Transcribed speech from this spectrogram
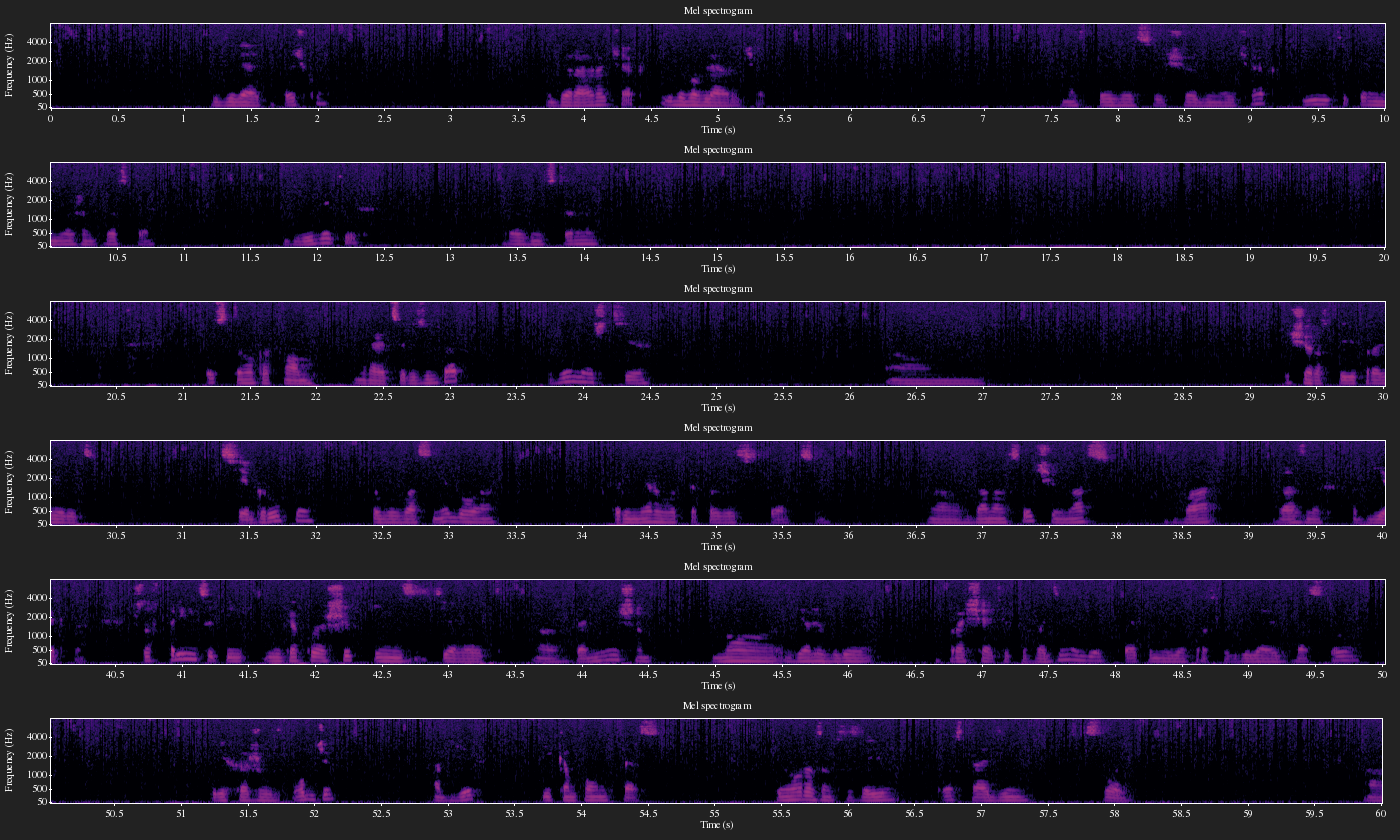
не было, к примеру, вот такой вот ситуации. Э, в данном случае у нас два разных объекта, что в принципе никакой ошибки не сделает э, в дальнейшем, но я люблю упрощать это в один объект, поэтому я просто выделяю два слоя перехожу в Object, объект и Component Path. Таким образом создаю просто один слой.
